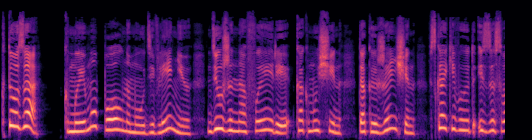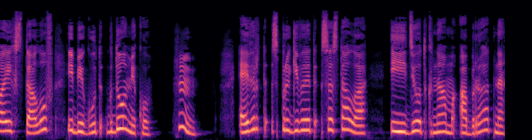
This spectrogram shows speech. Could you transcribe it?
Кто за?» К моему полному удивлению, дюжина фейри, как мужчин, так и женщин, вскакивают из-за своих столов и бегут к домику. Хм. Эверт спрыгивает со стола и идет к нам обратно,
